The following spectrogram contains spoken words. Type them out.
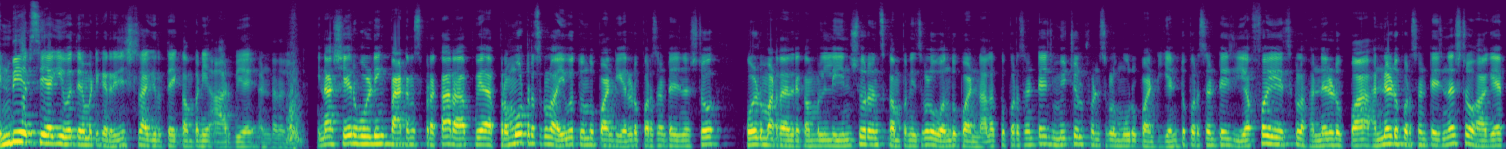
N B F C ಆಗಿ ಇವತ್ತಿನ ಮಟ್ಟಿಗೆ ರಿಜಿಸ್ಟರ್ ಆಗಿರುತ್ತೆ company R B I under ಅಲ್ಲಿ ಇನ್ನ ಶೇರ್ ಹೋಲ್ಡಿಂಗ್ ಪ್ಯಾಟರ್ನ್ಸ್ ಪ್ರಕಾರ ಪ್ರಮೋಟರ್ಸ್ಗಳು ಐವತ್ತೊಂದು ಪಾಯಿಂಟ್ ಎರಡು ಪರ್ಸೆಂಟೇಜ್ ನಷ್ಟು ಹೋಲ್ಡ್ ಮಾಡ್ತಾ ಇದ್ದಾರೆ ಕಂಪನಿಲಿ ಇನ್ಶೂರೆನ್ಸ್ ಕಂಪನೀಸ್ಗಳು ಒಂದು ಪಾಯಿಂಟ್ ನಾಲ್ಕು ಪರ್ಸೆಂಟೇಜ್ ಮ್ಯೂಚುವಲ್ ಫಂಡ್ಸ್ಗಳು ಮೂರು ಪಾಯಿಂಟ್ ಎಂಟು ಪರ್ಸೆಂಟೇಜ್ ಎಫ್ ಐ ಎಸ್ಗಳು ಹನ್ನೆರಡು ಪಾ ಹನ್ನೆರಡು ಪರ್ಸೆಂಟೇಜ್ನಷ್ಟು ಹಾಗೆ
